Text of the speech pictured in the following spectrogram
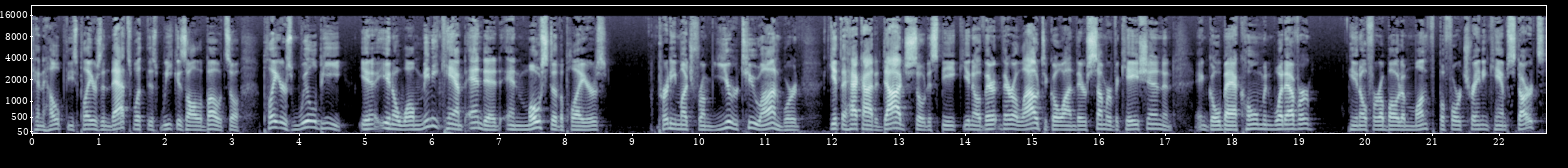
can help these players and that's what this week is all about. So players will be you know while minicamp ended and most of the players pretty much from year 2 onward get the heck out of Dodge, so to speak. You know, they're they're allowed to go on their summer vacation and and go back home and whatever. You know, for about a month before training camp starts.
